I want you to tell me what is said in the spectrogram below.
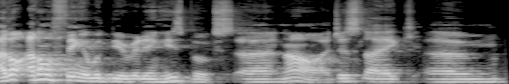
I don't I don't think I would be reading his books. Uh, no, I just like um,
